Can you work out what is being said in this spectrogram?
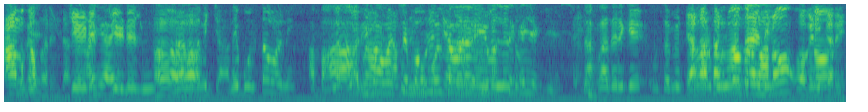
આમ કા ફરીને ચેડે ચેડે હા, ના, ના, તમે જાને બોલતા હોય ને આ ભા- હરીફા વચ્ચે બહુ બોલતા હોય ને એ વખતે કઈ કે દાખલા તરીકે તમે થાય ને, કરવાનો, તો કરી.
